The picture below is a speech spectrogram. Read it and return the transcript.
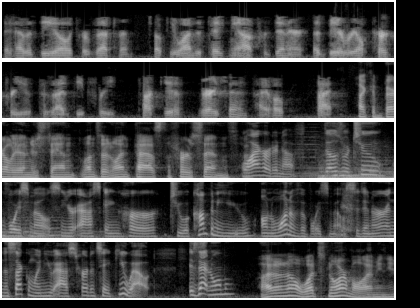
they have a deal for veterans. So if you wanted to take me out for dinner, that'd be a real perk for you because I'd be free. Talk to you very soon, I hope. Bye. I could barely understand once it went past the first sentence. Well, I heard enough. Those were two voicemails, and you're asking her to accompany you on one of the voicemails to dinner, and the second one you asked her to take you out. Is that normal? I don't know what's normal. I mean, you,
